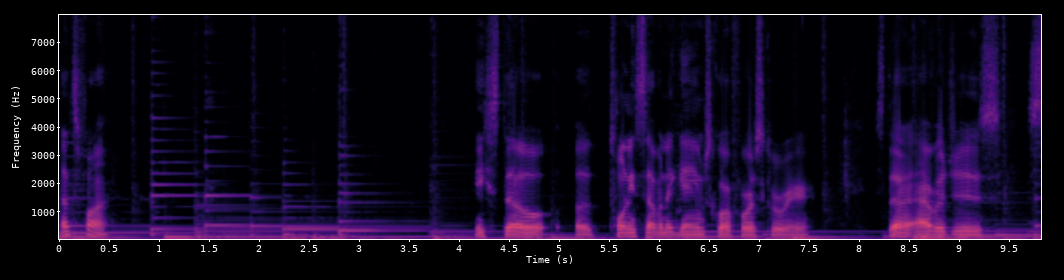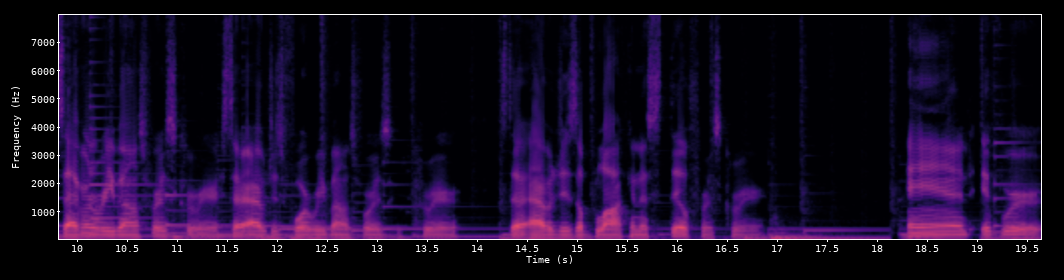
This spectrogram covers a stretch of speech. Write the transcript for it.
that's fine. He's still a 27 a game score for his career. Still averages seven rebounds for his career. Still averages four rebounds for his career. Still averages a block and a steal for his career. And if we're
